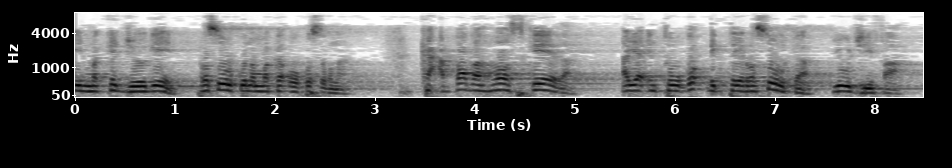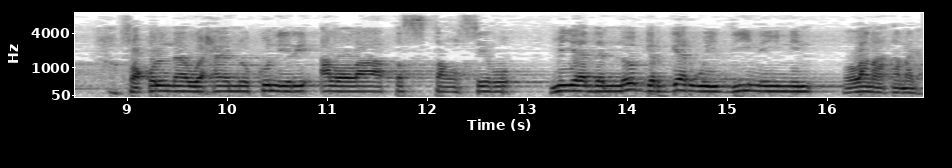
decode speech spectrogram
ay maka joogeen rasuulkuna maka uu ku sugnaa. Kacbada hooskeeda ayaa intuu go dhigtay rasuulka yuu jiifaa. Faqulnaa waxaanu ku nidhi allaa tastansiru miyaadan noo gargaar weydiinaynin lanaa anaga.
